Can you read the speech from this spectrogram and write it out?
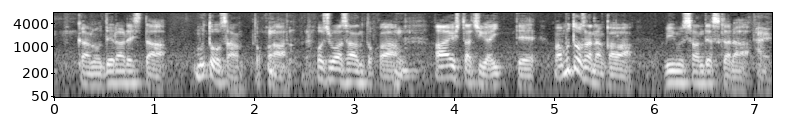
あの出られてた武藤さんとか星葉さんとか、うん。ああいう人たちが行って、まあ、武藤さんなんかはビームスさんですから、はい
